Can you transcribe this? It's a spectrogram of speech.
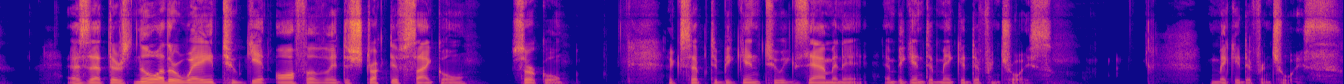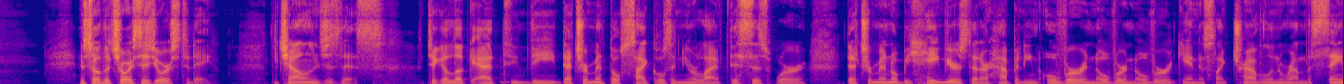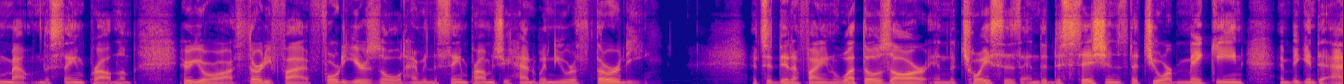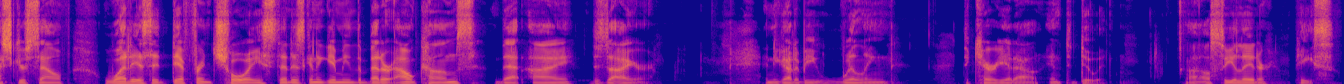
is that there's no other way to get off of a destructive cycle circle except to begin to examine it and begin to make a different choice. Make a different choice. And so the choice is yours today. The challenge is this take a look at the detrimental cycles in your life. This is where detrimental behaviors that are happening over and over and over again. It's like traveling around the same mountain, the same problem. Here you are, 35, 40 years old, having the same problems you had when you were 30. It's identifying what those are and the choices and the decisions that you are making, and begin to ask yourself, what is a different choice that is going to give me the better outcomes that I desire? And you got to be willing to carry it out and to do it. I'll see you later. Peace.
